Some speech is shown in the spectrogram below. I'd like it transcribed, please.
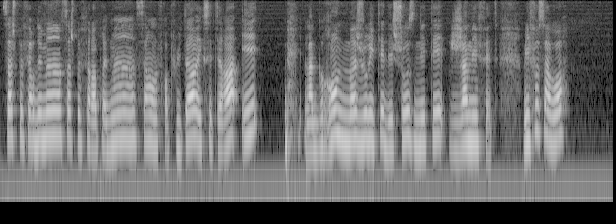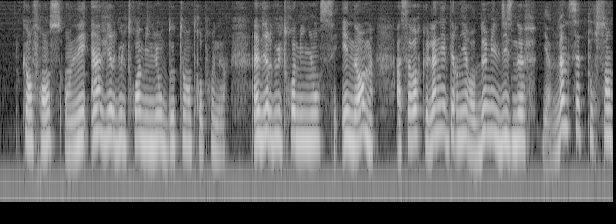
Ça, je peux faire demain, ça, je peux faire après-demain, ça, on le fera plus tard, etc. Et la grande majorité des choses n'étaient jamais faites. Mais il faut savoir qu'en France, on est 1,3 million d'auto-entrepreneurs. 1,3 million, c'est énorme. À savoir que l'année dernière, en 2019, il y a 27%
